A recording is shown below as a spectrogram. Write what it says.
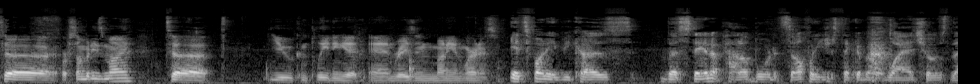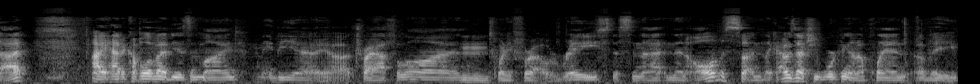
to, or somebody's mind, to you completing it and raising money and awareness. It's funny because the stand-up paddleboard itself, when you just think about why I chose that, I had a couple of ideas in mind. Maybe a, uh triathlon, Mhm. 24-hour race, this and that, and then all of a sudden, like I was actually working on a plan of a,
